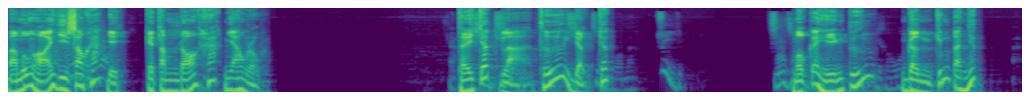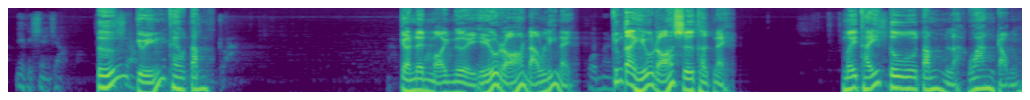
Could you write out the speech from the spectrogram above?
Bạn muốn hỏi vì sao khác vậy? Cái tâm đó khác nhau rồi. Thể chất là thứ vật chất. Một cái hiện tướng gần chúng ta nhất. Tướng chuyển theo tâm. Cho nên mọi người hiểu rõ đạo lý này. Chúng ta hiểu rõ sự thật này. Mới thấy tu tâm là quan trọng.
